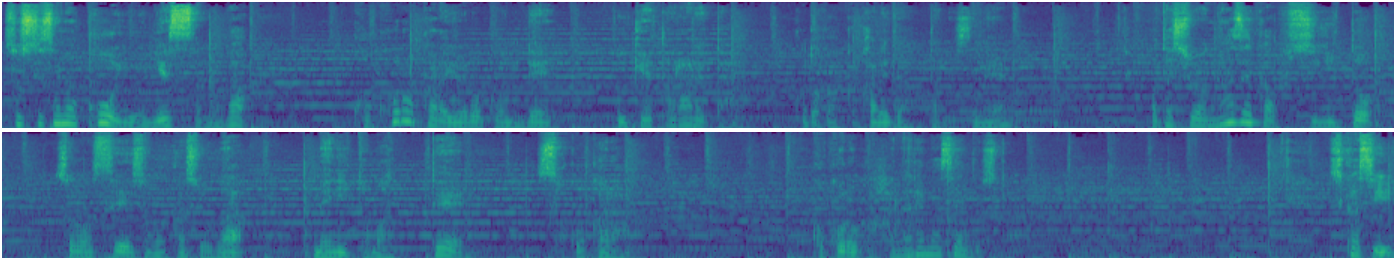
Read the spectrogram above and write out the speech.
そしてその行為をイエス様が心から喜んで受け取られたことが書かれてあったんですね。私はなぜか不思議とその聖書の箇所が目に留まってそこから心が離れませんでした。しかし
